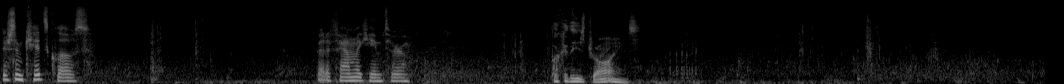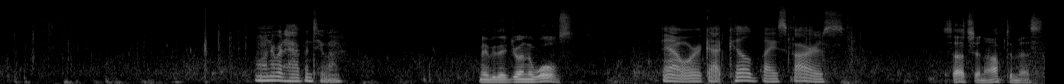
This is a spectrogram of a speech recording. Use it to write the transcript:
There's some kids' clothes. Bet a family came through. Look at these drawings. I wonder what happened to him. Maybe they joined the wolves. Yeah, or got killed by scars. Such an optimist.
